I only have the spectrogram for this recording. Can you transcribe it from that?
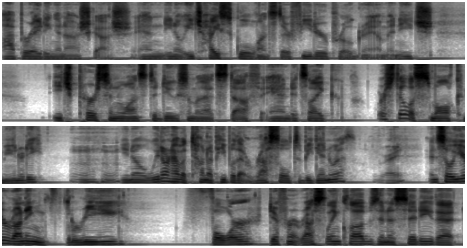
operating in Oshkosh, and you know each high school wants their feeder program, and each each person wants to do some of that stuff, and it's like we're still a small community. Mm-hmm. You know, we don't have a ton of people that wrestle to begin with, Right. and so you're running three, four different wrestling clubs in a city that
